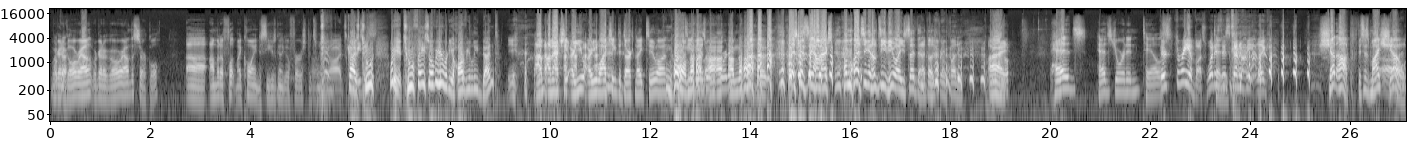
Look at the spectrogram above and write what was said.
We're gonna go around. We're gonna go around the circle. Uh, I'm gonna flip my coin to see who's gonna go first between. you. God, This guy's two. just- What are you, Two Face over here? What are you, Harvey Lee Dent? Yeah. I'm, I'm actually. Are you are you watching The Dark Knight 2 on, No, on I'm TV not. as we're I, recording? am not. But I was gonna say I'm actually I'm watching it on TV while you said that. I thought it was pretty funny. All right, heads, heads, Jordan, tails. There's three of us. What is this gonna be like? Shut up. This is my show.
